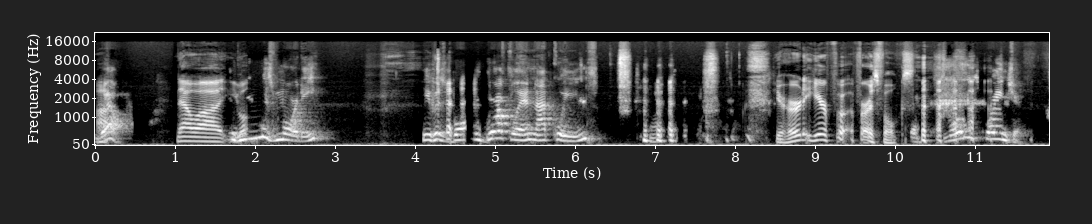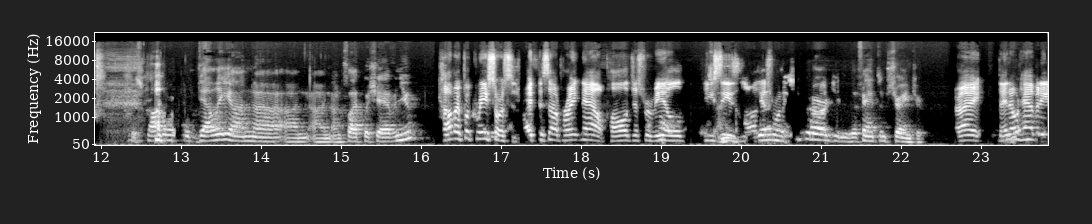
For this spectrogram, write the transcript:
Well, Now, uh, his you name is Morty. He was born in Brooklyn, not Queens. you heard it here f- first, folks. Morty Stranger. His father was in Delhi on, uh, on on on Flatbush Avenue. Comic book resources. Write this up right now. Paul just revealed DC's longest Dealing running. Secret origin of the Phantom Stranger. Right. They don't have any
